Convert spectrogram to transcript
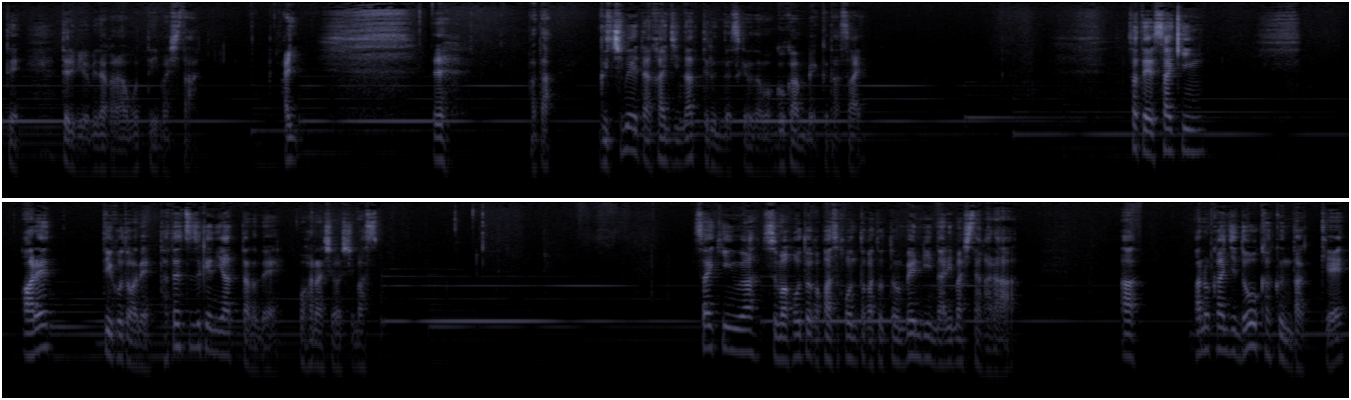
ってテレビを見ながら思っていました。はい。でまた愚痴めいた感じになってるんですけれどもご勘弁ください。さて最近あれ？っていうことがね立て続けにあったのでお話をします。最近はスマホとかパソコンとかとっても便利になりましたからああの漢字どう書くんだっけ？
